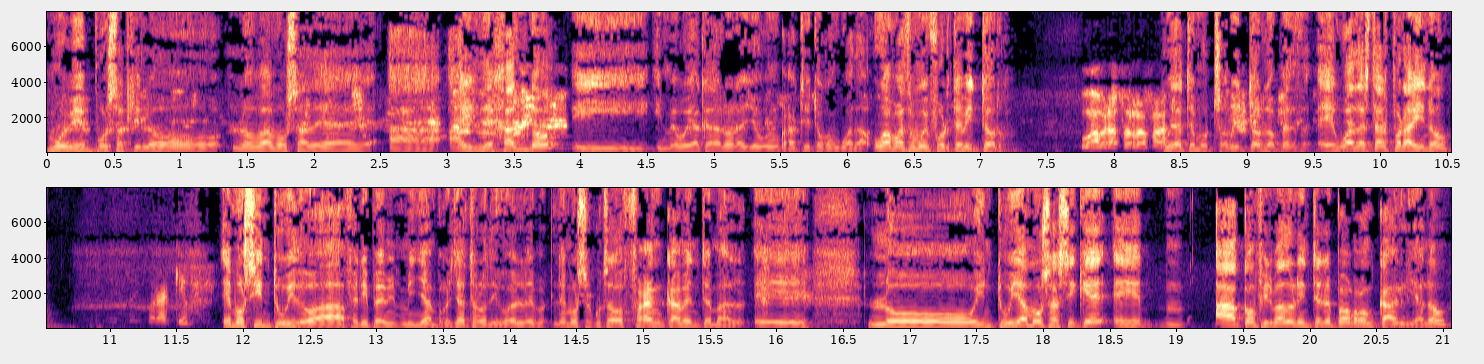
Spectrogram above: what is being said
Muy bien, pues aquí lo, lo vamos a, de- a, a ir dejando y, y me voy a quedar ahora yo un ratito con Guada. Un abrazo muy fuerte, Víctor. Un abrazo, Rafa. Cuídate mucho, Víctor López. Eh, Guada, estás por ahí, ¿no? Por aquí. Hemos intuido a Felipe Miñambros, ya te lo digo, eh, le, le hemos escuchado francamente mal. Eh, lo intuíamos, así que eh, ha confirmado el interés por Roncaglia, ¿no?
